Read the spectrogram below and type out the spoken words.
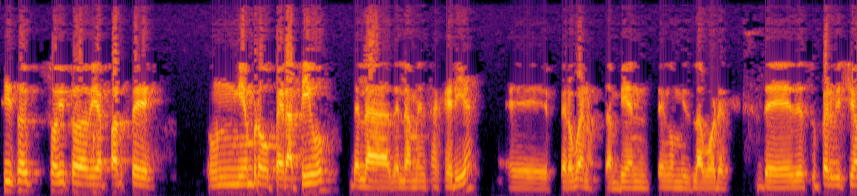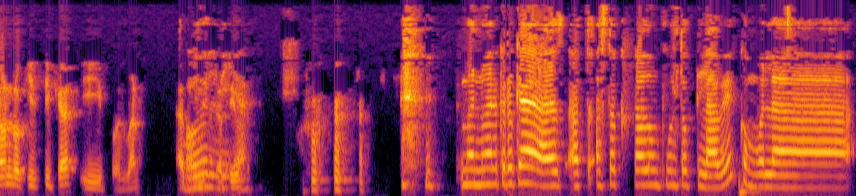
sí, soy, soy todavía parte, un miembro operativo de la, de la mensajería, eh, pero bueno, también tengo mis labores de, de supervisión, logísticas y pues bueno, administrativa. Manuel, creo que has, has, tocado un punto clave, como la,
